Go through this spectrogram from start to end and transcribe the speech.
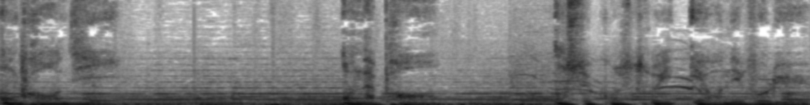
on grandit, on apprend, on se construit et on évolue.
